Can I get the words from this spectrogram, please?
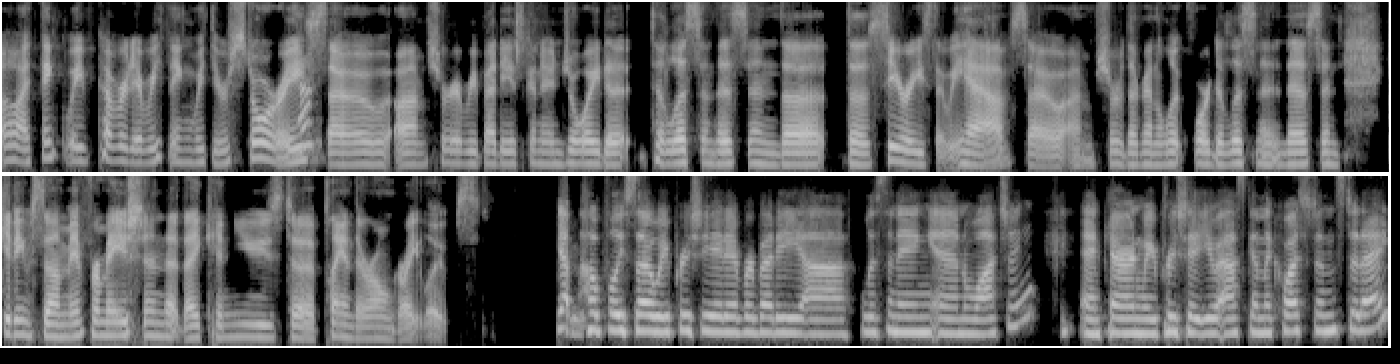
I think we've covered everything with your story, yeah. so I'm sure everybody is going to enjoy to to listen to this in the the series that we have. So I'm sure they're going to look forward to listening to this and getting some information that they can use to plan their own great loops. Yep, hopefully so. We appreciate everybody uh, listening and watching. And Karen, we appreciate you asking the questions today.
